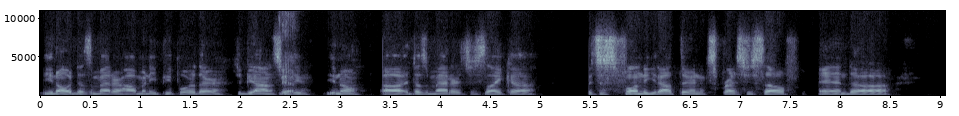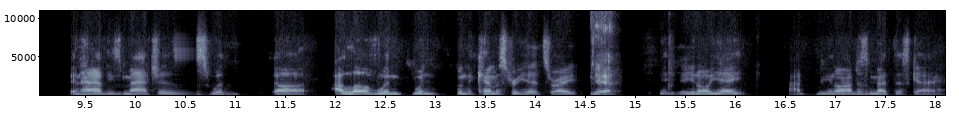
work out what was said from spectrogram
You know, it doesn't matter how many people are there. To be honest with you, you know, uh, it doesn't matter. It's just like uh, it's just fun to get out there and express yourself and uh, and have these matches with. Uh, I love when when when the chemistry hits, right? Yeah, you, you know, yeah, I, you know, I just met this guy.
